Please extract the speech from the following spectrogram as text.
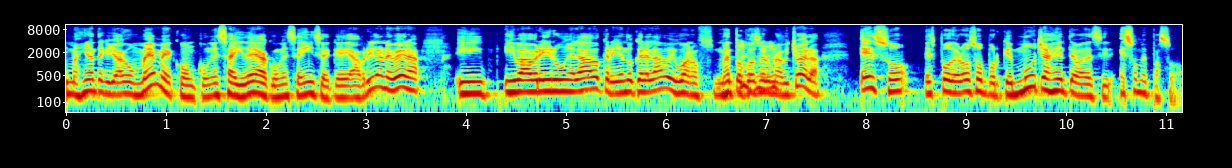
imagínate que yo haga un meme con, esa idea, con ese insight, que abrí la nevera y iba a abrir un helado creyendo que era helado y bueno, me tocó hacer una bichuela. Eso es poderoso porque mucha gente va a decir, eso me pasó.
